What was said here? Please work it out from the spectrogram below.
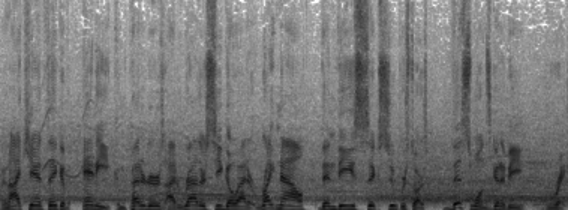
And I can't think of any competitors I'd rather see go at it right now than these six superstars. This one's gonna be great.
